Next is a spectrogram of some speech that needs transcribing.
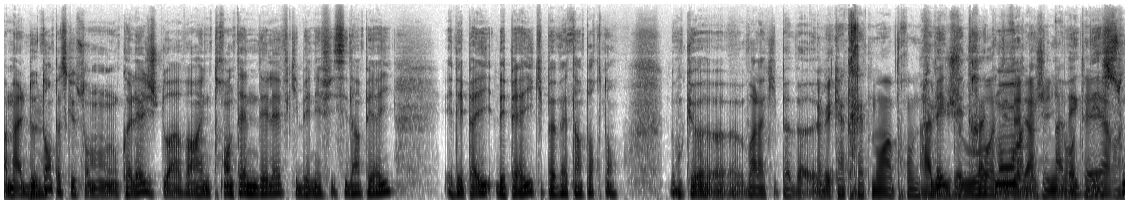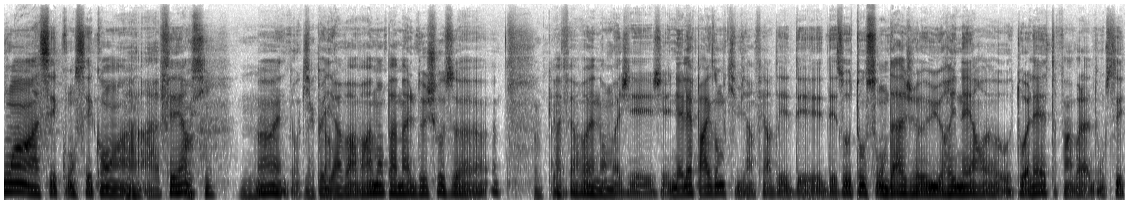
pas mal de temps parce que sur mon collège, je dois avoir une trentaine d'élèves qui bénéficient d'un PAI et des PAI, des PAI qui peuvent être importants. Donc euh, voilà, qui peuvent... euh, Avec un traitement à prendre tous les des jours, traitements, des avec- allergies avec, des alimentaires soins assez conséquents à, à faire. aussi. Mhm. Ouais, donc il peut y avoir vraiment pas mal de choses euh, à faire. Ouais, non, moi j'ai une élève par exemple qui vient faire des, des, des autosondages urinaires euh, aux toilettes. Enfin voilà, donc c'est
